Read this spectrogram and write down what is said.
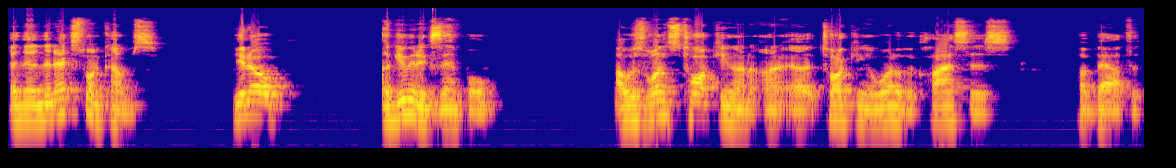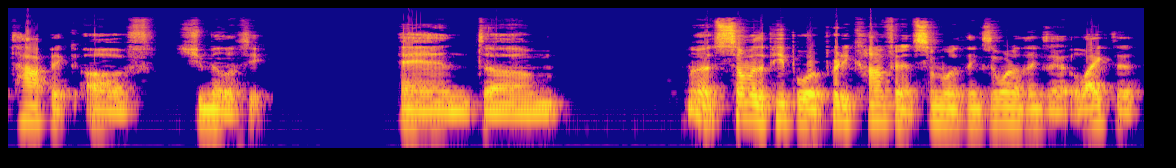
And then the next one comes. You know, I'll give you an example. I was once talking on, uh, talking in one of the classes about the topic of humility. And, um, some of the people were pretty confident. Some of the things, one of the things I like to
